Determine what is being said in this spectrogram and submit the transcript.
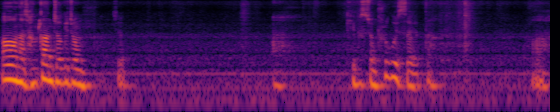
아, 나 잠깐 저기 좀, 저, 아, 기부스 좀 풀고 있어야겠다. 아.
